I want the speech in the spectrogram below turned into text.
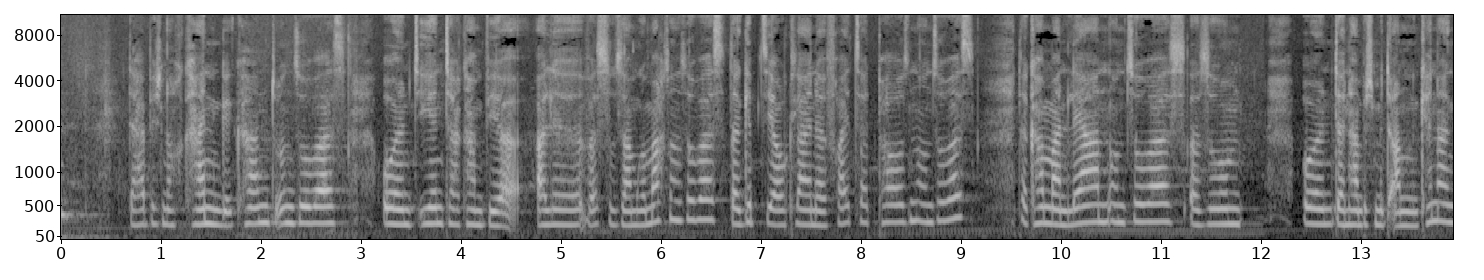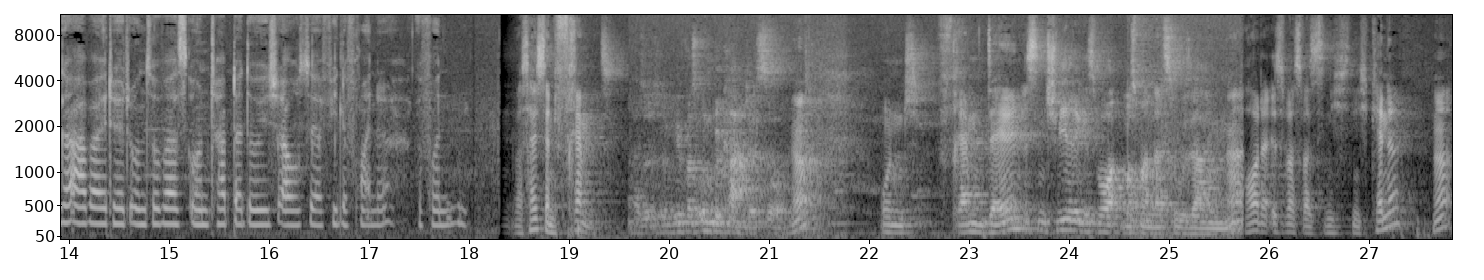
da habe ich noch keinen gekannt und sowas. Und jeden Tag haben wir alle was zusammen gemacht und sowas. Da gibt es ja auch kleine Freizeitpausen und sowas. Da kann man lernen und sowas. Also und dann habe ich mit anderen Kindern gearbeitet und sowas und habe dadurch auch sehr viele Freunde gefunden. Was heißt denn fremd? Also irgendwie was Unbekanntes so. Ne? Und Fremdeln ist ein schwieriges Wort, muss man dazu sagen. Ne? Oh, da ist was, was ich nicht, nicht kenne. Ne?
